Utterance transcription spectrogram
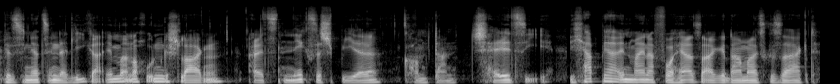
Wir sind jetzt in der Liga immer noch ungeschlagen. Als nächstes Spiel kommt dann Chelsea. Ich habe ja in meiner Vorhersage damals gesagt,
